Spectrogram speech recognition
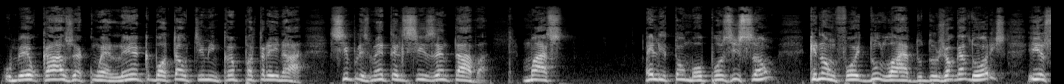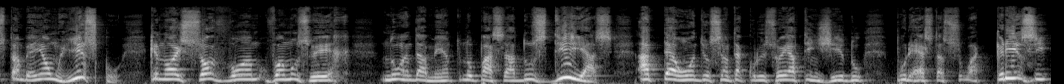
O meu caso é com o elenco, botar o time em campo para treinar. Simplesmente ele se isentava. Mas ele tomou posição que não foi do lado dos jogadores, isso também é um risco que nós só vamos ver no andamento, no passar dos dias, até onde o Santa Cruz foi atingido por esta sua crise,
